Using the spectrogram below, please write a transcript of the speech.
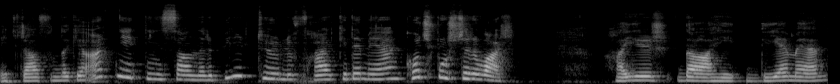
Etrafındaki art niyetli insanları bir türlü fark edemeyen koç burçları var. Hayır dahi diyemeyen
